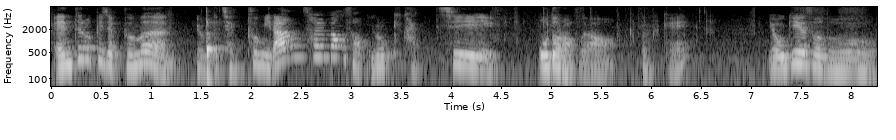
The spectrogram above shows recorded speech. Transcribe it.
고! 엔트로피 제품은 이렇게 제품이랑 설명서 이렇게 같이 오더라고요. 이렇게. 여기에서도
